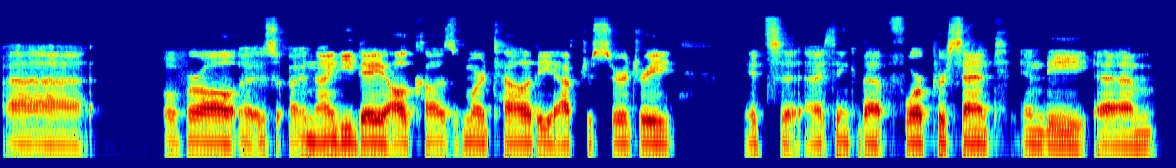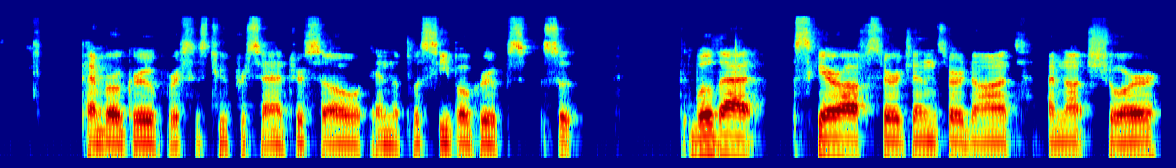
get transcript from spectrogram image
uh, overall, a 90 day all cause mortality after surgery, it's uh, I think about 4% in the um, Pembro group versus 2% or so in the placebo groups. So will that scare off surgeons or not? I'm not sure.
